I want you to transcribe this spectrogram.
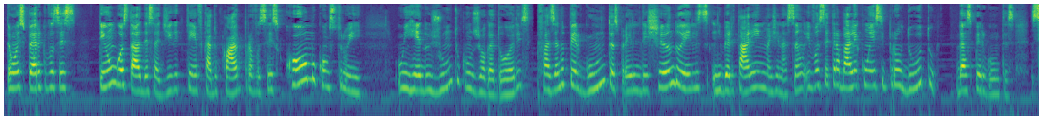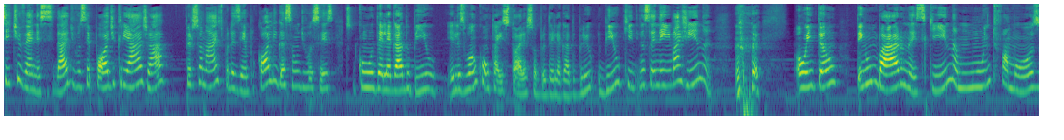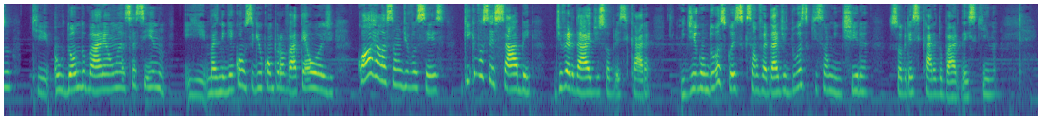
Então eu espero que vocês tenham gostado dessa dica, que tenha ficado claro para vocês como construir o enredo junto com os jogadores, fazendo perguntas para eles, deixando eles libertarem a imaginação e você trabalha com esse produto das perguntas. Se tiver necessidade, você pode criar já personagens, por exemplo, qual a ligação de vocês com o delegado Bill? Eles vão contar histórias sobre o delegado Bill que você nem imagina. Ou então tem um bar na esquina muito famoso que o dono do bar é um assassino, e mas ninguém conseguiu comprovar até hoje. Qual a relação de vocês? O que, que vocês sabem de verdade sobre esse cara? Me digam duas coisas que são verdade e duas que são mentira sobre esse cara do bar da esquina.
